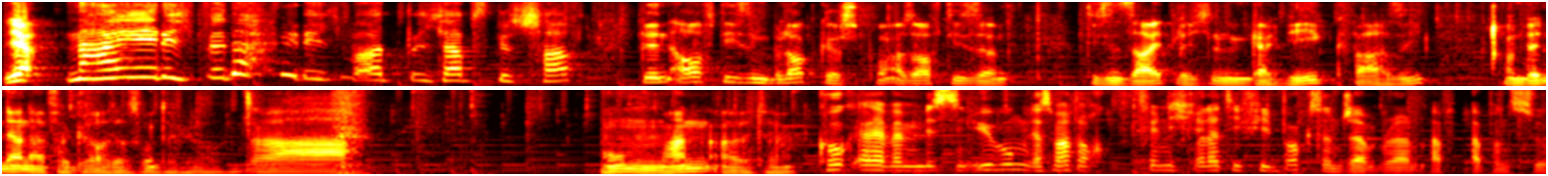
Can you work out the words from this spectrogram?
Ja, nein, ich bin nein, ich warte, ich hab's geschafft. Bin auf diesen Block gesprungen, also auf diese, diesen seitlichen Weg quasi. Und bin dann einfach geradeaus runtergelaufen. Ah. Oh Mann, Alter. Guck, Alter, wir haben ein bisschen Übung. Das macht auch, finde ich, relativ viel Box und Jump'n'Run ab, ab und zu.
